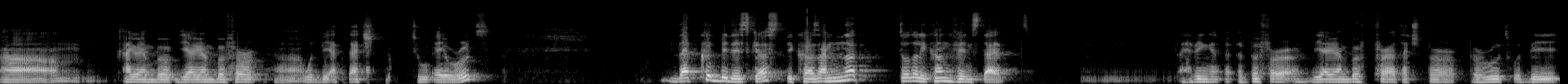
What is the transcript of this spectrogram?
um, IOAM the IOAM buffer uh, would be attached to a root. That could be discussed because I'm not totally convinced that having a, a buffer, the IOAM buffer attached per, per root would be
